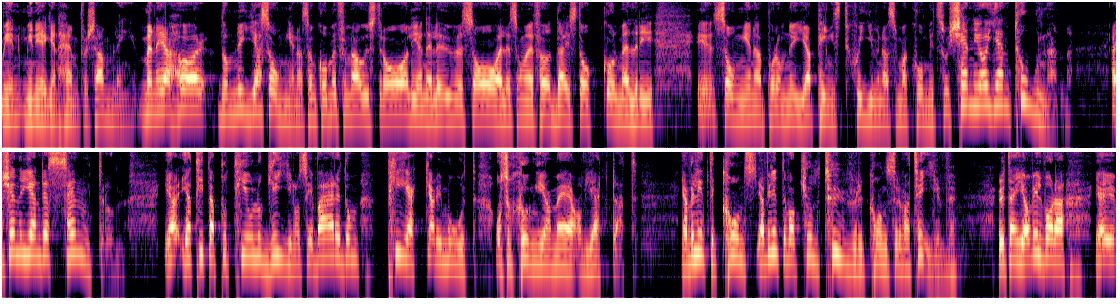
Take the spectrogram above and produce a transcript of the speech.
min, min egen hemförsamling. Men när jag hör de nya sångerna som kommer från Australien eller USA eller som är födda i Stockholm eller i eh, sångerna på de nya pingstskivorna som har kommit så känner jag igen tonen. Jag känner igen dess centrum. Jag, jag tittar på teologin och ser vad är det de pekar emot och så sjunger jag med av hjärtat. Jag vill inte, konst, jag vill inte vara kulturkonservativ. Utan jag vill vara, jag,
